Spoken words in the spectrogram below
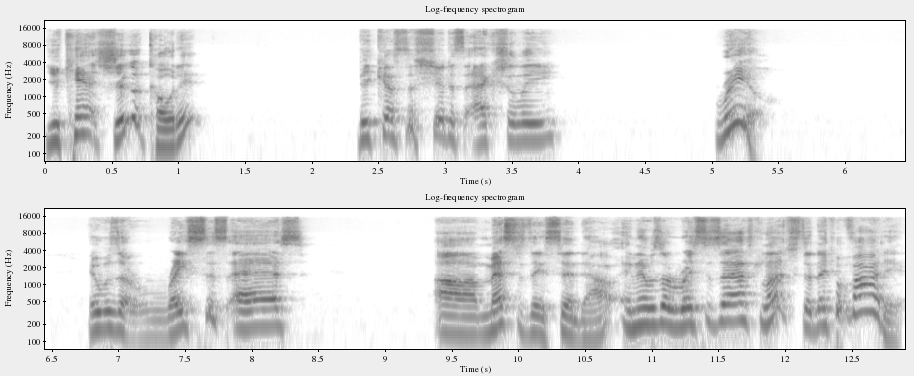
You can't sugarcoat it because the shit is actually real. It was a racist ass uh, message they sent out, and it was a racist ass lunch that they provided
